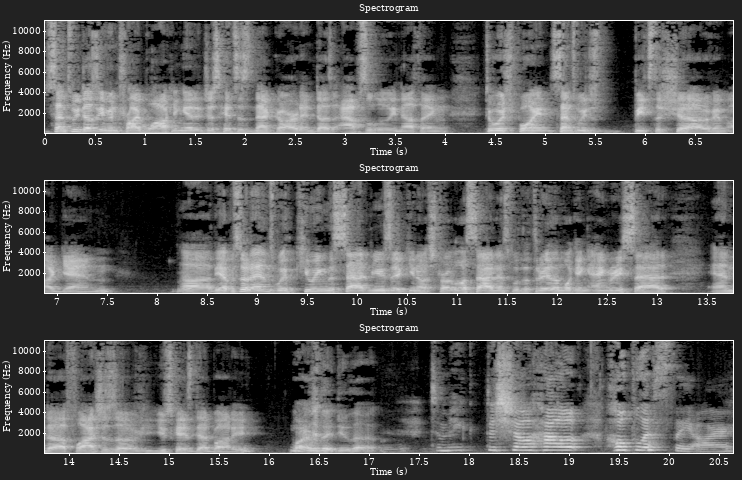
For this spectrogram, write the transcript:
Sensui doesn't even try blocking it; it just hits his neck guard and does absolutely nothing. To which point, Sensui just beats the shit out of him again. Uh, the episode ends with cueing the sad music, you know, struggle of sadness, with the three of them looking angry, sad, and uh, flashes of Yusuke's dead body. Why would they do that? to make to show how hopeless they are,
